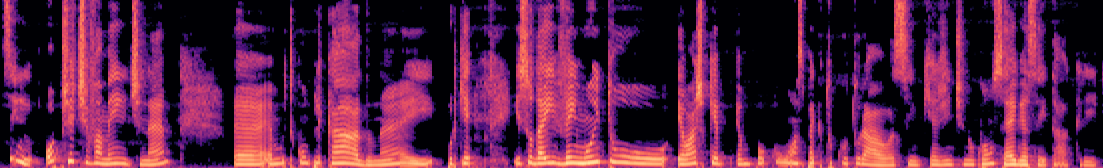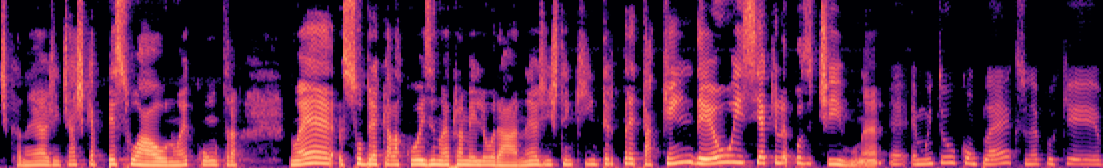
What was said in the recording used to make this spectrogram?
Assim, objetivamente, né? É, é muito complicado, né? E, porque isso daí vem muito, eu acho que é, é um pouco um aspecto cultural, assim, que a gente não consegue aceitar a crítica, né? A gente acha que é pessoal, não é contra, não é sobre aquela coisa e não é para melhorar, né? A gente tem que interpretar quem deu e se aquilo é positivo, né? É, é muito complexo, né? Porque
